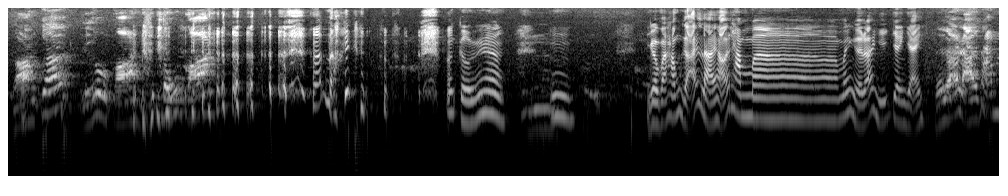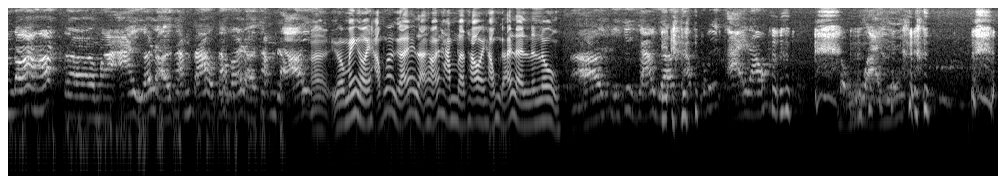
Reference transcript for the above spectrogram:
Còn chứ liệu còn đủ còn hết nói nó cười quá ha ừ. ừ. rồi bà không gửi lời hỏi thăm ờ, mấy người đó gì hết trơn vậy? Thì gửi lời thăm đó hết ờ, mà ai gửi lời thăm tao tao gửi lời thăm lại. Ờ, rồi mấy người không có gửi lời hỏi thăm là thôi không gửi lời lên luôn. Ờ chứ, chứ sao giờ không có biết ai đâu. Đủ hoài vậy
